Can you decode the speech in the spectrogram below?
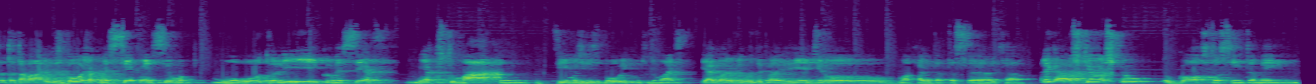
eu tava lá em Lisboa, já comecei a conhecer uma, um ou outro ali, comecei a me acostumar com o clima de Lisboa e com tudo mais. E agora eu me mudei para Leiria de novo, uma fase de adaptação e tal. Legal, acho que eu acho que eu, eu gosto assim também.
